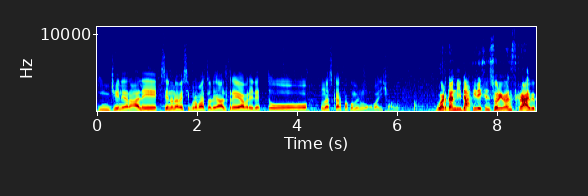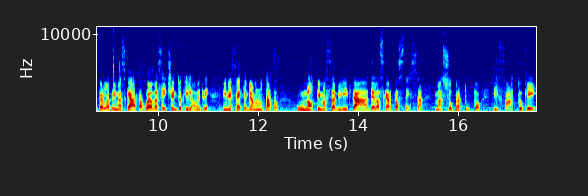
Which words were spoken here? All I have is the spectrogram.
In generale, se non avessi provato le altre avrei detto una scarpa come nuova, diciamo. Guardando i dati dei sensori Runscribe per la prima scarpa, quella da 600 km, in effetti abbiamo notato un'ottima stabilità della scarpa stessa, ma soprattutto il fatto che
